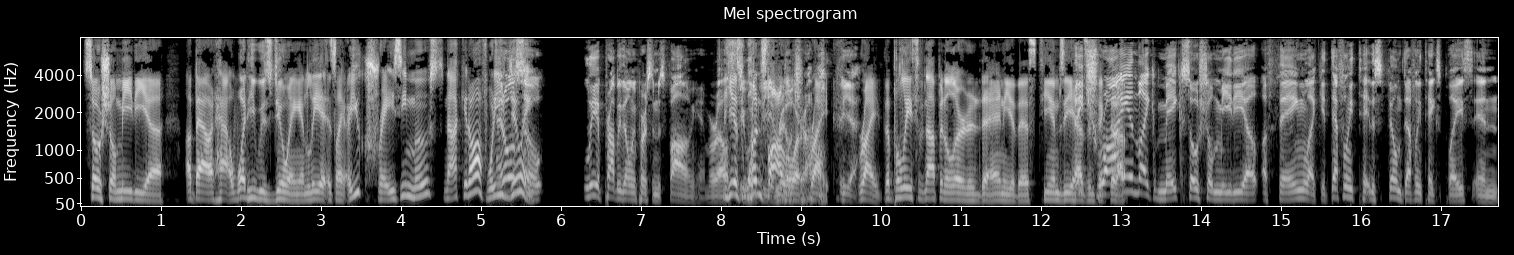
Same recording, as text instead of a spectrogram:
social media about how, what he was doing. And Leah is like, are you crazy, Moose? Knock it off. What are and you doing? Leah probably the only person who's following him, or else he has would one be in real follower, right? Yeah. right. The police have not been alerted to any of this. TMZ They hasn't picked it try and like make social media a thing. Like it definitely, ta- this film definitely takes place in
